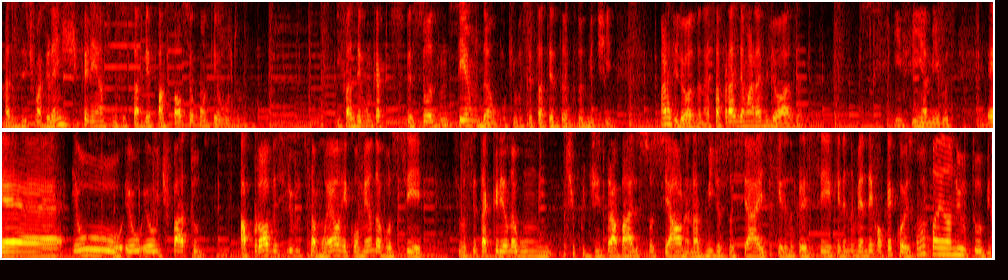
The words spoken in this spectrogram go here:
mas existe uma grande diferença entre saber passar o seu conteúdo e fazer com que as pessoas entendam o que você está tentando transmitir. Maravilhosa, né? Essa frase é maravilhosa. Enfim, amigos, é, eu, eu, eu de fato aprova esse livro de Samuel, recomendo a você, se você está criando algum tipo de trabalho social, né, nas mídias sociais, querendo crescer, querendo vender qualquer coisa, como eu falei lá no YouTube.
